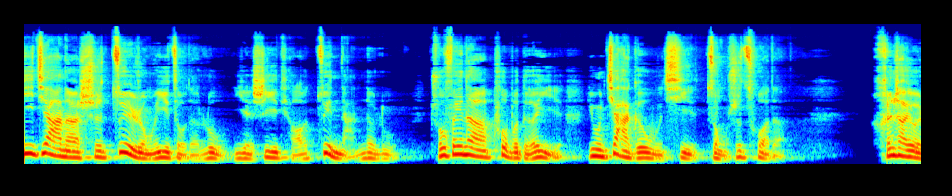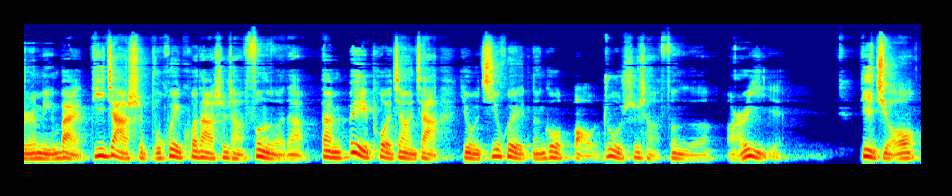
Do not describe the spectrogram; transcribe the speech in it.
低价呢是最容易走的路，也是一条最难的路。除非呢迫不得已用价格武器，总是错的。很少有人明白，低价是不会扩大市场份额的，但被迫降价有机会能够保住市场份额而已。第九，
